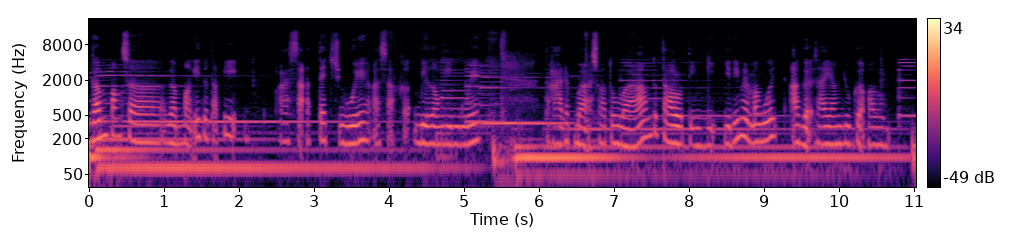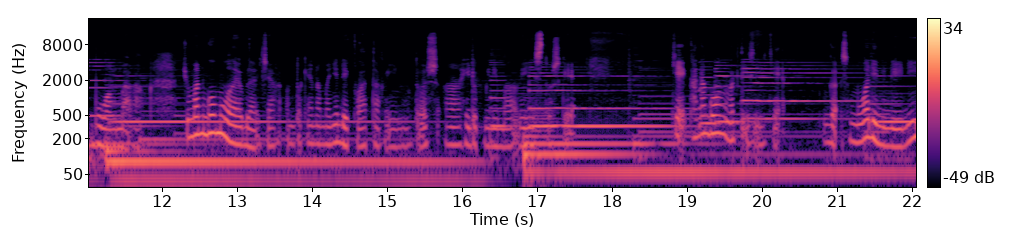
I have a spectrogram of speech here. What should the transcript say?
gampang segampang itu tapi rasa attach gue rasa ke belonging gue terhadap suatu barang tuh terlalu tinggi. Jadi memang gue agak sayang juga kalau buang barang cuman gue mulai belajar untuk yang namanya decluttering terus uh, hidup minimalis terus kayak kayak karena gue ngerti sih kayak nggak semua di dunia ini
